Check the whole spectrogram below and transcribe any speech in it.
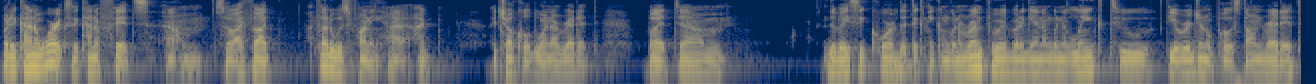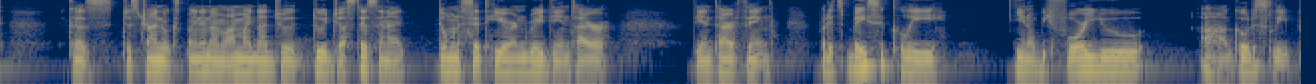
but it kind of works. It kind of fits. Um, so I thought I thought it was funny. I I, I chuckled when I read it, but um, the basic core of the technique. I'm going to run through it, but again, I'm going to link to the original post on Reddit because just trying to explain it, I, I might not do, do it justice, and I don't want to sit here and read the entire the entire thing. But it's basically, you know, before you uh, go to sleep,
